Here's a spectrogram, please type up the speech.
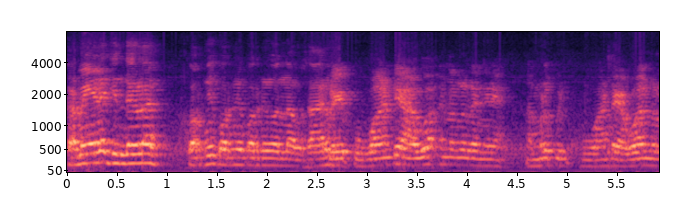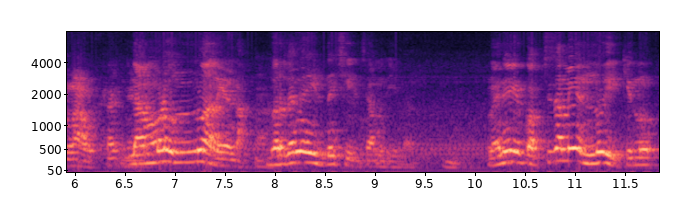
ക്രമേണ ചിന്തകൾ കുറഞ്ഞു കുറഞ്ഞു കുറഞ്ഞു വന്ന അവസാനം? നമ്മളൊന്നും അറിയണ്ട. വെറുതെ ഇരുന്ന് ശീലിച്ചാൽ മതി അങ്ങനെ കുറച്ച് സമയം എന്നും ഇരിക്കുന്നു.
